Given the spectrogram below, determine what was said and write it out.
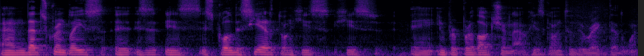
And that screenplay is, is, is, is called Desierto, and he's, he's uh, in pre-production now. He's going to direct that one.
